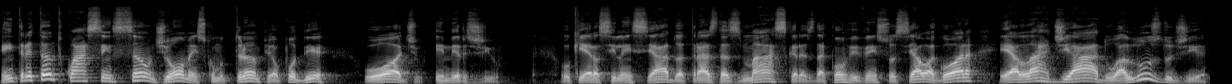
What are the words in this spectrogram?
Entretanto, com a ascensão de homens como Trump ao poder, o ódio emergiu. O que era silenciado atrás das máscaras da convivência social agora é alardeado à luz do dia,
